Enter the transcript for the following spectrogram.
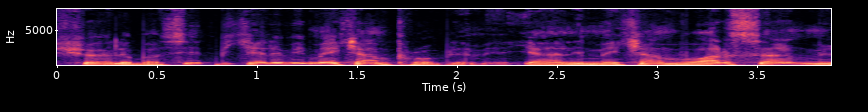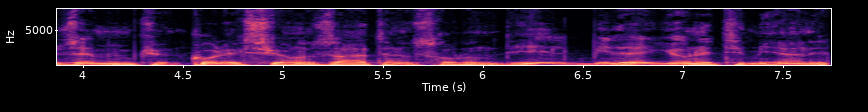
Şöyle basit. Bir kere bir mekan problemi. Yani mekan varsa müze mümkün. Koleksiyon zaten sorun değil. Bir de yönetimi yani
